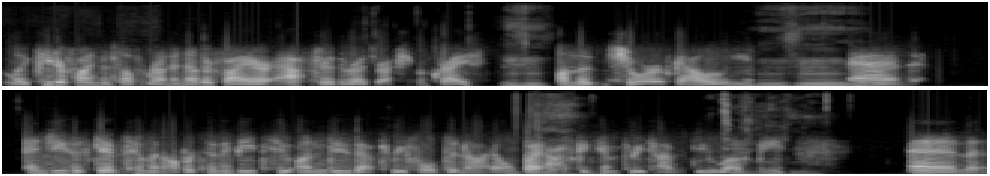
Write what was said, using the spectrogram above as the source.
like Peter finds himself around another fire after the resurrection of Christ Mhm. on the shore of Galilee. Mhm. And and Jesus gives him an opportunity to undo that threefold denial by Yeah. asking him three times, "Do you Do love you me?" love me? And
